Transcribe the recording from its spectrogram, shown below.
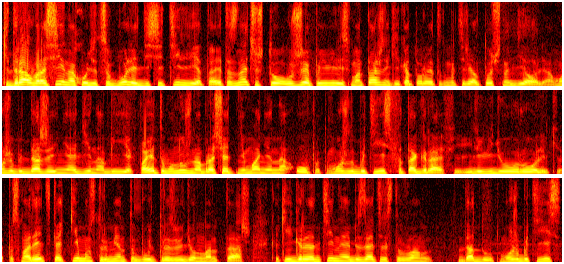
Кедрал в России находится более 10 лет, а это значит, что уже появились монтажники, которые этот материал точно делали, а может быть даже и не один объект. Поэтому нужно обращать внимание на опыт. Может быть есть фотографии или видеоролики, посмотреть, каким инструментом будет произведен монтаж, какие гарантийные обязательства вам дадут. Может быть есть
